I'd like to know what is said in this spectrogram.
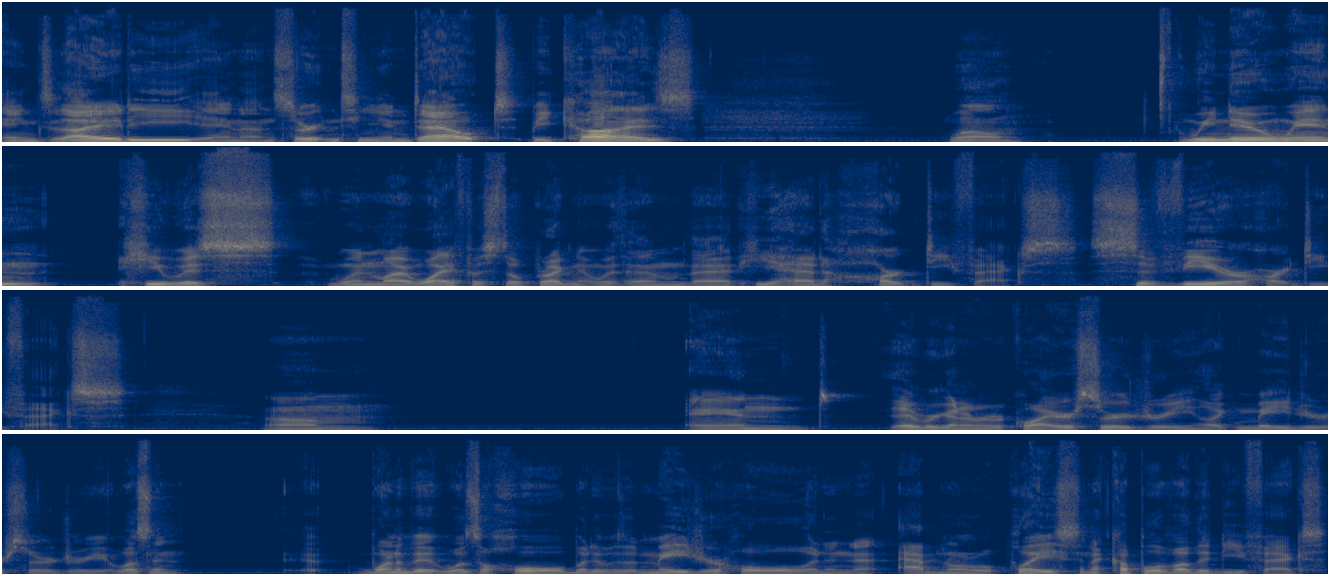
anxiety and uncertainty and doubt because, well, we knew when he was when my wife was still pregnant with him that he had heart defects, severe heart defects. Um, and they were going to require surgery, like major surgery. It wasn't one of it was a hole, but it was a major hole in an abnormal place and a couple of other defects.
